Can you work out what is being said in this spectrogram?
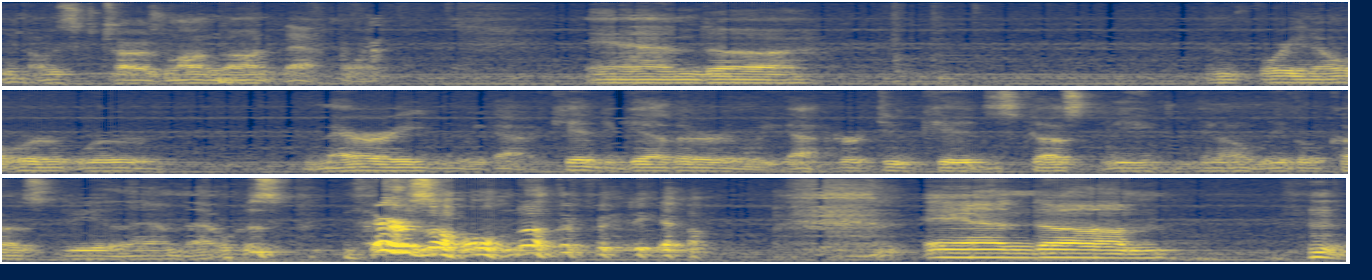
you know, this guitar was long gone at that point. And, uh, and before you know it, we're, we're married, and we got a kid together, and we got her two kids custody, you know, legal custody of them. That was there's a whole nother video. And um, hmm.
